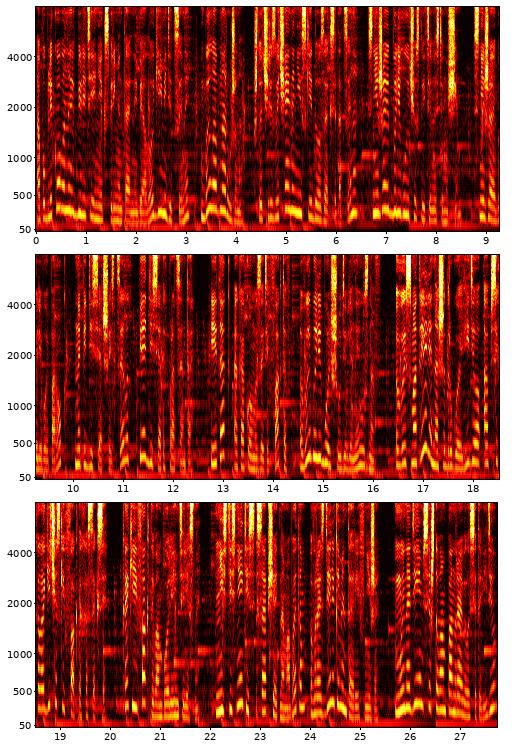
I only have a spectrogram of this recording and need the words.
опубликованное в бюллетене экспериментальной биологии и медицины, было обнаружено, что чрезвычайно низкие дозы окситоцина снижают болевую чувствительность у мужчин, снижая болевой порог на 56,5%. Итак, о каком из этих фактов вы были больше удивлены, узнав? Вы смотрели наше другое видео о психологических фактах о сексе? Какие факты вам более интересны? Не стесняйтесь сообщать нам об этом в разделе комментариев ниже. Мы надеемся, что вам понравилось это видео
